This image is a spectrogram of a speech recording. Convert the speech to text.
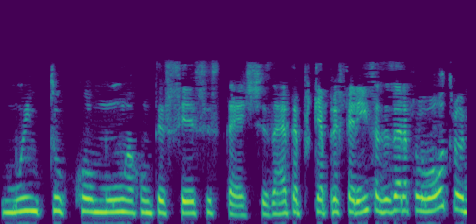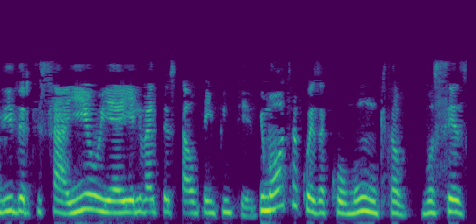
muito comum acontecer esses testes, né? Até porque a preferência às vezes era pelo outro líder que saiu e aí ele vai testar o tempo inteiro. E uma outra coisa comum, que vocês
